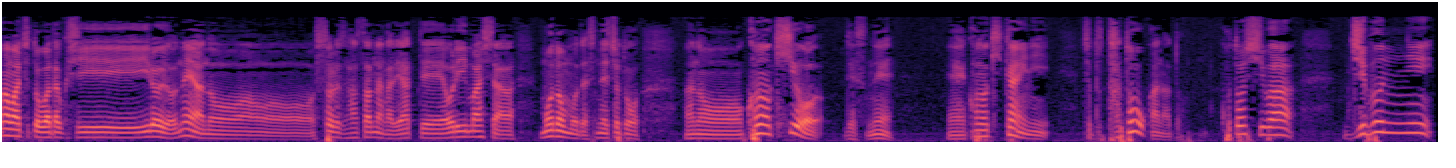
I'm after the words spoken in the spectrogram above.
まあまあちょっと私、いろいろね、あの、ストレス発散なんかでやっておりましたものもですね、ちょっと、あの、この機をですね、えー、この機会にちょっと立とうかなと。今年は自分に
